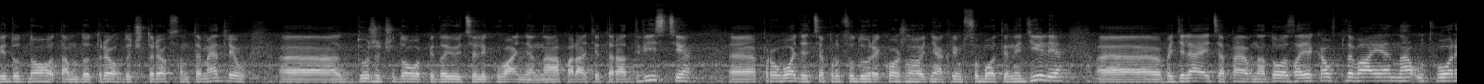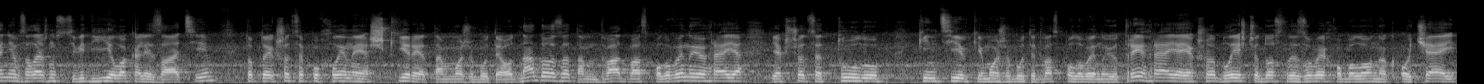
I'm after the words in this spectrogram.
від 1 там, до 3 до 4 сантиметрів е, дуже чудово піддаються лікування на апараті Тера 200. Е, Проводяться процедури кожного дня, крім суботи, неділі. Е, Виділяється певна доза, яка впливає на утворення в залежності від її локалізації. Тобто, якщо це пухлини шкіри, там може бути одна доза, там 2-2,5 грея. Якщо це тулуб, кінцівки може бути 2,5-3 грея. Якщо ближче до слизових оболонок очей,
